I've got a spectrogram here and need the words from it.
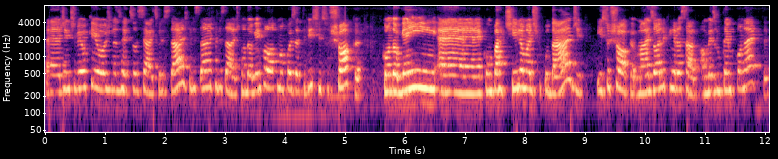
É, a gente vê o que hoje nas redes sociais? Felicidade, felicidade, felicidade. Quando alguém coloca uma coisa triste, isso choca. Quando alguém é, compartilha uma dificuldade, isso choca. Mas olha que engraçado, ao mesmo tempo conecta.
